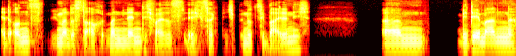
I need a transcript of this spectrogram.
Add-ons, wie man das da auch immer nennt. Ich weiß es ehrlich gesagt nicht, ich benutze sie beide nicht. Ähm, mit dem man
